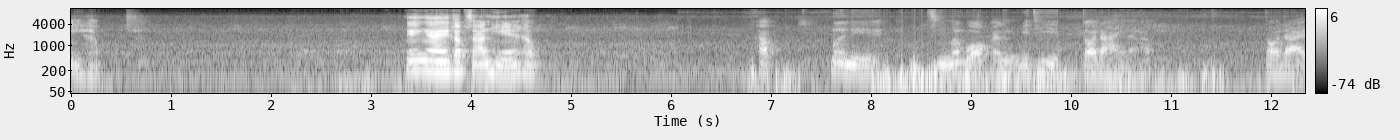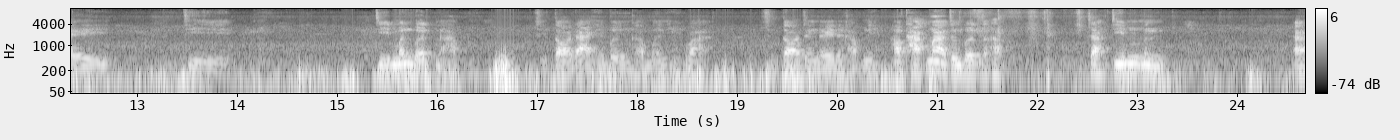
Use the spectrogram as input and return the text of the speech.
นี่ครับ ง่ายๆครับสารแหครับ ครับเมื่อนี้สีมาบอกอันวิธีต่อได้นะครับ ต่อได้ที่ จีมมันเบิดนะครับ สิต่อได้ให้เบิ่งครับเมื่อนี้ว่า สิต่อจังใดนะครับนี่เขาทักมาจนเบิดแล้วครับ จากจีมมันอ่า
